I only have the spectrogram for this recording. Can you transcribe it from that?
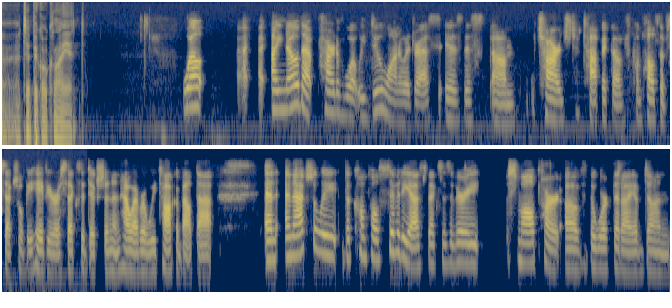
uh, a typical client? Well, I, I know that part of what we do want to address is this um, charged topic of compulsive sexual behavior or sex addiction, and however we talk about that. And and actually, the compulsivity aspects is a very small part of the work that I have done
